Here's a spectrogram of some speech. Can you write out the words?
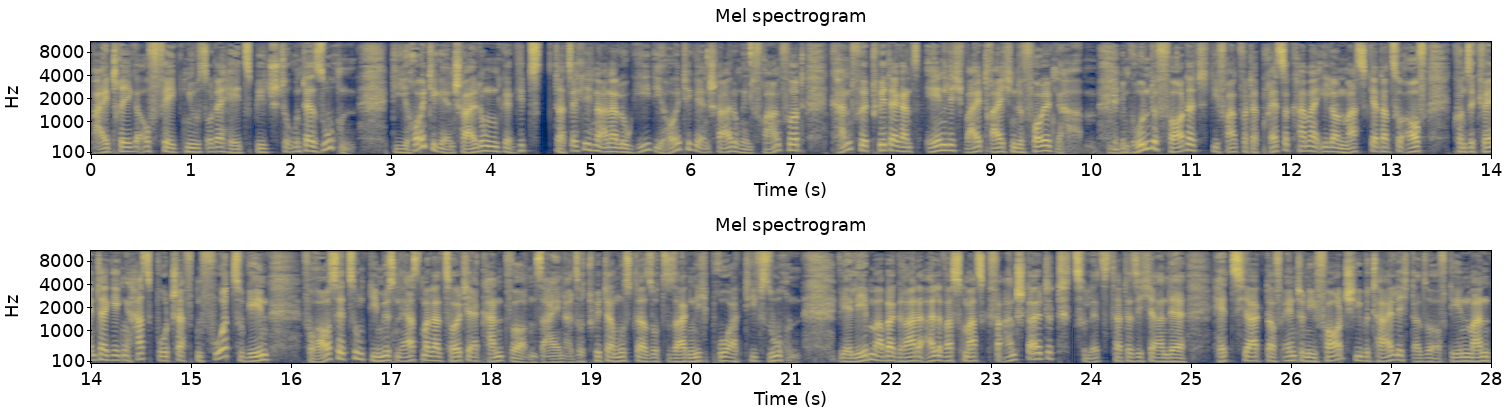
Beiträge auf Fake News oder Hate Speech zu untersuchen. Die heutige Entscheidung, da gibt es tatsächlich eine Analogie, die heutige Entscheidung in Frankfurt kann für Twitter ganz ähnlich weitreichende Folgen haben. Mhm. Im Grunde fordert die Frankfurter Pressekammer Elon Musk ja dazu auf, konsequenter gegen Hassbotschaften vorzugehen. Voraussetzung, die müssen erstmal als solche erkannt worden sein. Also Twitter muss da sozusagen nicht proaktiv suchen. Wir erleben aber gerade alle, was Musk veranstaltet. Zuletzt hat er sich ja an der Hetzjagd auf Anthony Fauci beteiligt, also auf den Mann,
